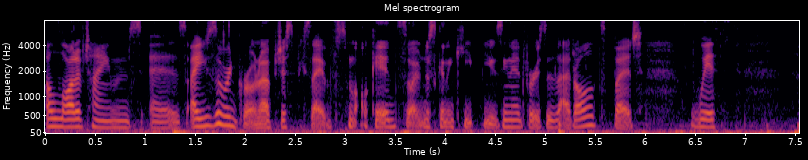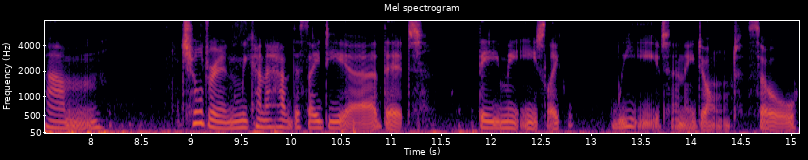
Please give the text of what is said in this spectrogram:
a lot of times as i use the word grown up just because i have small kids so i'm just going to keep using it versus adults but with um, children we kind of have this idea that they may eat like we eat and they don't. So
